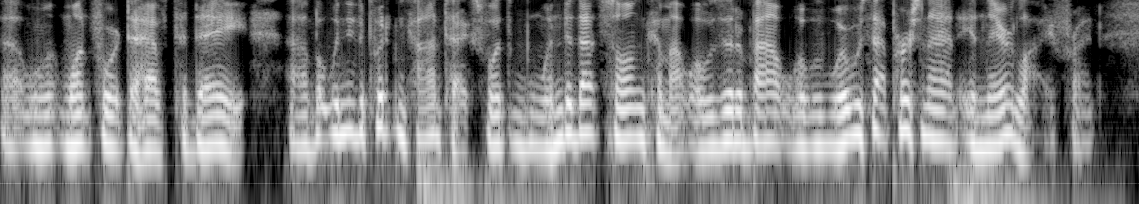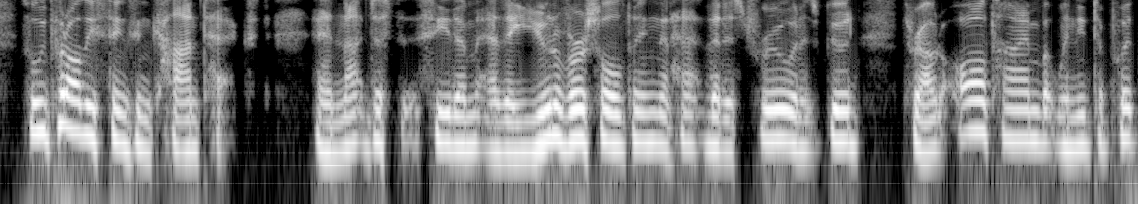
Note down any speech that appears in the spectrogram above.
uh, want for it to have today. Uh, but we need to put it in context. What when did that song come out? What was it about? What, where was that person at? In their life, right? So we put all these things in context and not just see them as a universal thing that that is true and is good throughout all time, but we need to put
